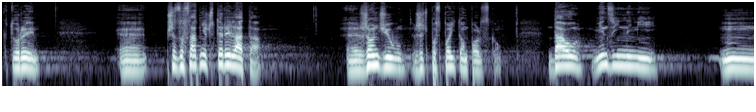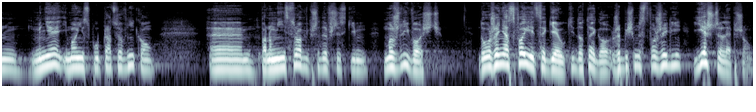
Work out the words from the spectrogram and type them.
który e, przez ostatnie cztery lata rządził Rzeczpospolitą Polską, dał między innymi mm, mnie i moim współpracownikom, panu ministrowi przede wszystkim, możliwość dołożenia swojej cegiełki do tego, żebyśmy stworzyli jeszcze lepszą,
